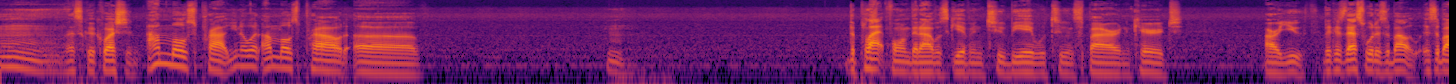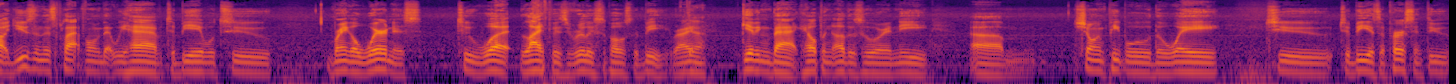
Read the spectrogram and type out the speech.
Hmm, that's a good question. I'm most proud. You know what? I'm most proud of hmm, the platform that I was given to be able to inspire and encourage our youth because that's what it's about. It's about using this platform that we have to be able to bring awareness to what life is really supposed to be, right? Yeah. Giving back, helping others who are in need, um, showing people the way to to be as a person through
